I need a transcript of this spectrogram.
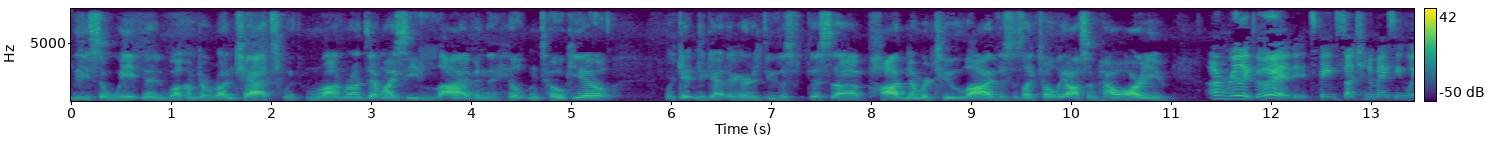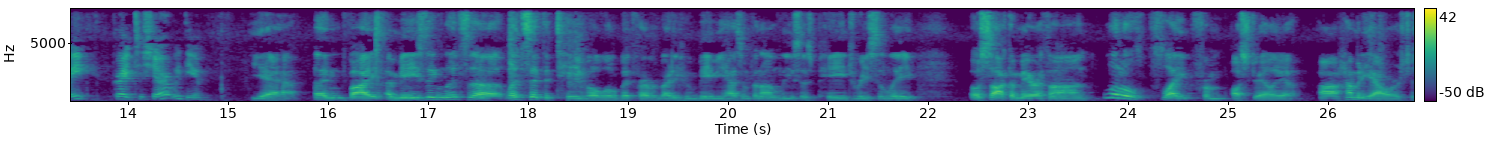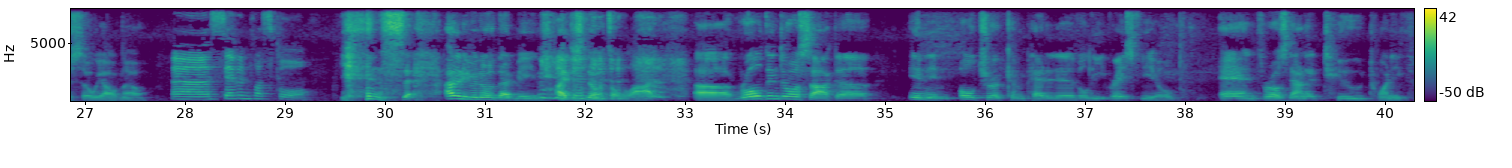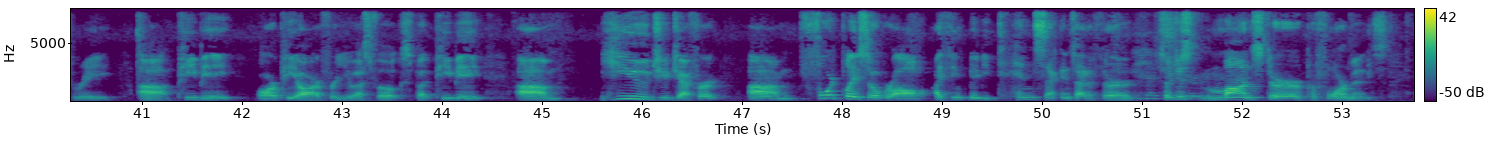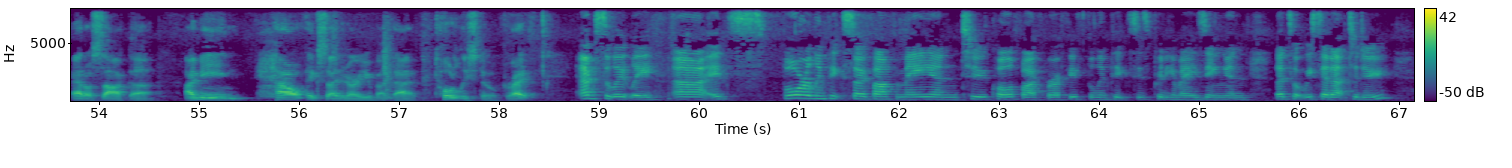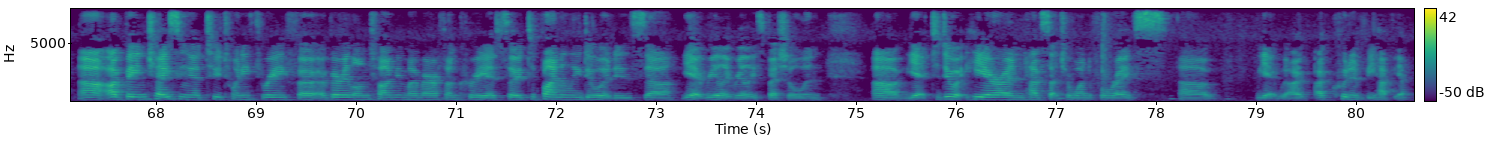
Lisa Weightman. Welcome to Run Chats with Ron Runs NYC live in the Hilton Tokyo. We're getting together here to do this this uh, pod number two live. This is like totally awesome. How are you? I'm really good. It's been such an amazing week. Great to share it with you. Yeah, and by amazing, let's uh, let's set the table a little bit for everybody who maybe hasn't been on Lisa's page recently. Osaka Marathon, little flight from Australia. Uh, how many hours, just so we all know? Uh, seven plus four. I don't even know what that means. I just know it's a lot. Uh, rolled into Osaka in an ultra competitive elite race field and throws down at 223 uh, PB or PR for US folks, but PB. Um, huge, huge effort. Um, fourth place overall, I think maybe 10 seconds out of third. so just monster performance at Osaka. I mean, how excited are you about that? Totally stoked, right? Absolutely. Uh, it's four Olympics so far for me, and to qualify for a fifth Olympics is pretty amazing, and that's what we set out to do. Uh, I've been chasing a 223 for a very long time in my marathon career, so to finally do it is, uh, yeah, really, really special. And uh, yeah, to do it here and have such a wonderful race, uh, yeah, I, I couldn't be happier.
